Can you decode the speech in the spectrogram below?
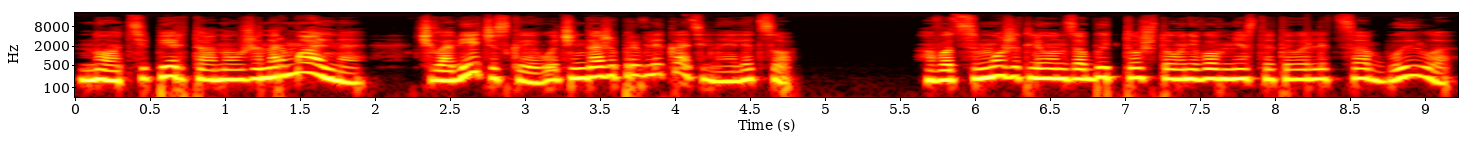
Но теперь-то оно уже нормальное, человеческое и очень даже привлекательное лицо. А вот сможет ли он забыть то, что у него вместо этого лица было?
